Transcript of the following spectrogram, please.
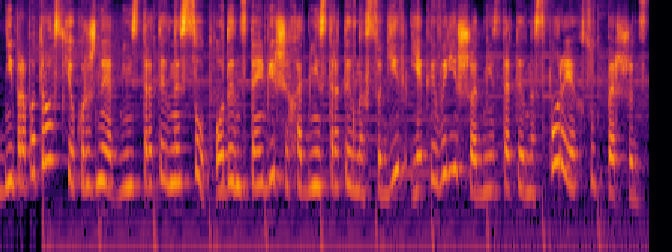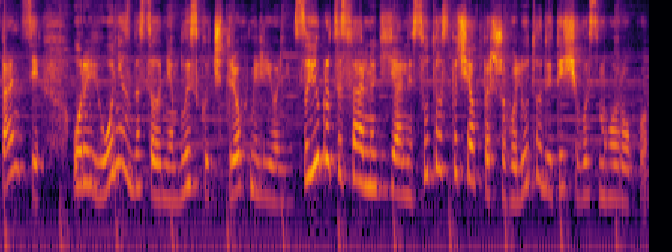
Дніпропетровський окружний адміністративний суд один з найбільших адміністративних судів, який вирішує адміністративні спори як суд першої інстанції у регіоні з населенням близько 4 мільйонів. Свою процесуальну діяльність суд розпочав 1 лютого 2008 року.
